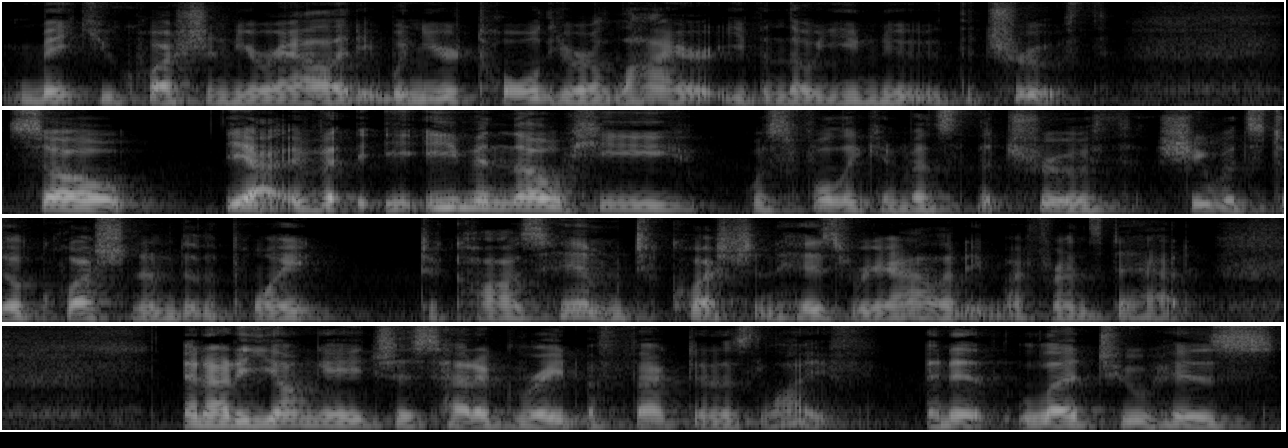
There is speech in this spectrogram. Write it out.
make you question your reality when you're told you're a liar even though you knew the truth. So, yeah, if, even though he was fully convinced of the truth, she would still question him to the point to cause him to question his reality, my friend's dad. And at a young age, this had a great effect in his life. And it led to his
